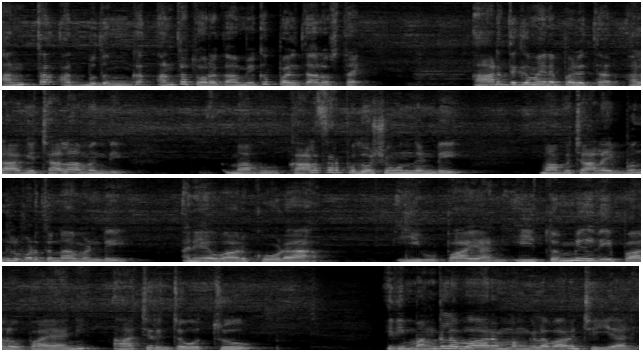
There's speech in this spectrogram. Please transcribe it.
అంత అద్భుతంగా అంత త్వరగా మీకు ఫలితాలు వస్తాయి. ఆర్థికమైన ఫలితాలు. అలాగే చాలామంది మాకు కాలసర్ప దోషం ఉందండి మాకు చాలా ఇబ్బందులు పడుతున్నామండి అనేవారు కూడా ఈ ఉపాయాన్ని ఈ తొమ్మిది దీపాల ఉపాయాన్ని ఆచరించవచ్చు. ఇది మంగళవారం మంగళవారం చేయాలి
